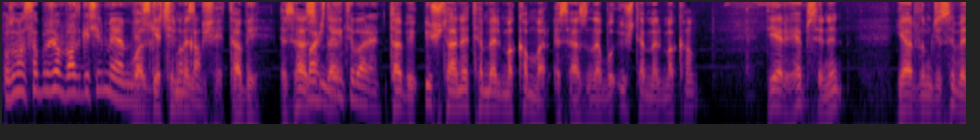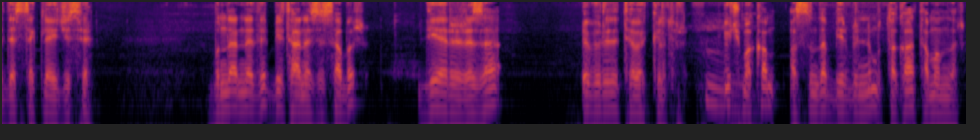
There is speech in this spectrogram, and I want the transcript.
O zaman sabır hocam vazgeçilmeyen bir Vazgeçilmez makam. bir şey tabi. Esasında Baştan itibaren. Tabi üç tane temel makam var esasında. Bu üç temel makam diğer hepsinin yardımcısı ve destekleyicisi. Bunlar nedir? Bir tanesi sabır, diğeri rıza, öbürü de tevekküldür. Hmm. Üç makam aslında birbirini mutlaka tamamlar.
